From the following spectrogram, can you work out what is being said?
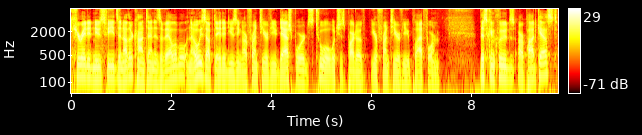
curated news feeds, and other content is available and always updated using our Frontier View dashboards tool, which is part of your Frontier View platform. This concludes our podcast.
